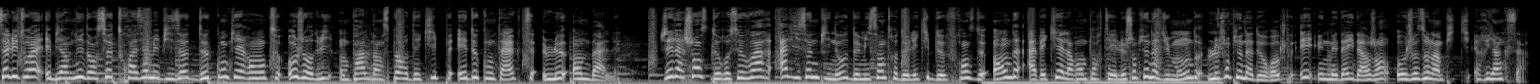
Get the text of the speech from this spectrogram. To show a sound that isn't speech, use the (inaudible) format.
Salut toi et bienvenue dans ce troisième épisode de Conquérante. Aujourd'hui, on parle d'un sport d'équipe et de contact, le handball. J'ai la chance de recevoir Alison Pinault, demi-centre de l'équipe de France de hand, avec qui elle a remporté le championnat du monde, le championnat d'Europe et une médaille d'argent aux Jeux Olympiques. Rien que ça.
